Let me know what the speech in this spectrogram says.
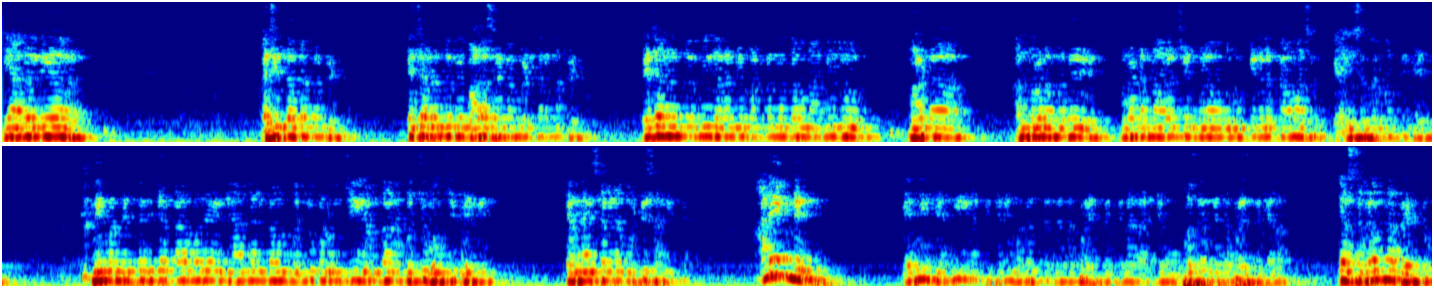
मी आदरणीय अजितदादांना भेटलो. त्याच्यानंतर मी बाळासाहेब आंबेडकरांना भेटलो. त्याच्यानंतर मी जरांगे पाटलांना जाऊन आम्ही जो मराठा आंदोलनामध्ये मराठ्यांना आरक्षण मिळावं म्हणून केलेलं काम असं त्याही संदर्भात मी भेटलो. मी मध्यंतरीच्या काळामध्ये जालन्याला जाऊन बच्चू कडूंची आमदार बच्चू भाऊची भेट घेतली त्यांना या सगळ्या गोष्टी सांगितल्या. अनेक नेते ज्यांनी ज्यांनी या ठिकाणी मदत करण्याचा प्रयत्न केला राज्य उभं करण्याचा प्रयत्न केला त्या सगळ्यांना भेटलो.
